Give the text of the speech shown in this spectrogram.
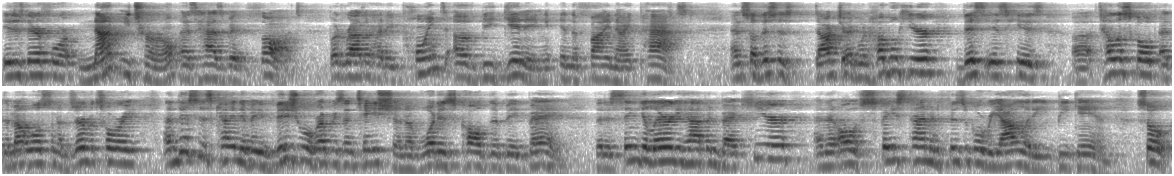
It is therefore not eternal, as has been thought, but rather had a point of beginning in the finite past. And so this is Dr. Edwin Hubble here. This is his uh, telescope at the Mount Wilson Observatory. And this is kind of a visual representation of what is called the Big Bang. That a singularity happened back here, and then all of space time and physical reality began. So,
